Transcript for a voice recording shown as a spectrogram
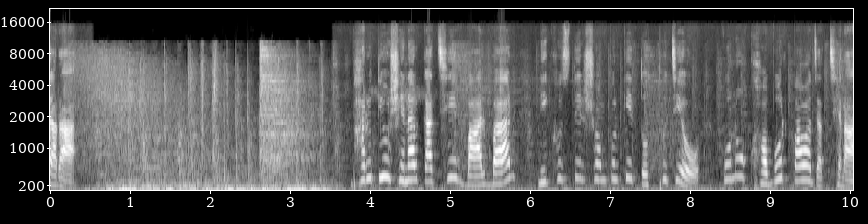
তারা। ভারতীয় সেনার কাছে বারবার নিখোঁজদের সম্পর্কে তথ্য চেয়েও কোনো খবর পাওয়া যাচ্ছে না।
